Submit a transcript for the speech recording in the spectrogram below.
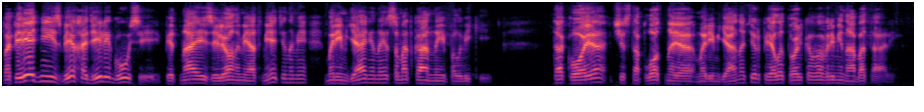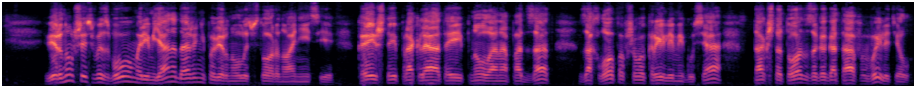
По передней избе ходили гуси, пятная зелеными отметинами маримьянины самотканные половики. Такое чистоплотная Маримьяна терпела только во времена баталий. Вернувшись в избу, Маримьяна даже не повернулась в сторону Анисии. «Кыш ты, проклятый!» — пнула она под зад захлопавшего крыльями гуся, так что тот, загоготав, вылетел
